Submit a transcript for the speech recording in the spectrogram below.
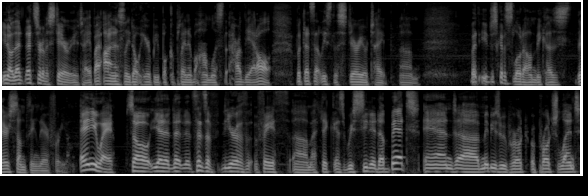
you know, that, that's sort of a stereotype. I honestly don't hear people complain about homilies hardly at all, but that's at least the stereotype. Um, but you just got to slow down because there's something there for you. Anyway, so yeah, the, the sense of the year of faith, um, I think, has receded a bit, and uh, maybe as we approach, approach Lent,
